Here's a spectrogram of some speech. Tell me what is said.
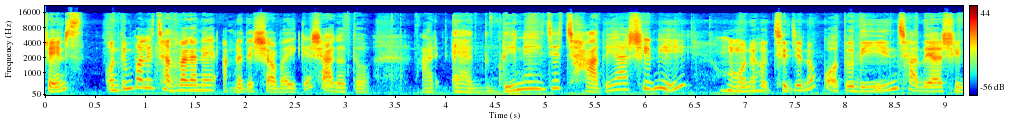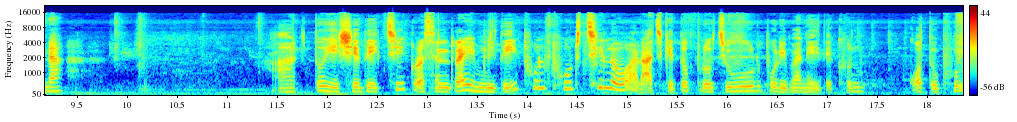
ফ্রেন্ডস অন্তিমপালির ছাদ বাগানে আপনাদের সবাইকে স্বাগত। আর একদিন এই যে ছাদে আসিনি, মনে হচ্ছে যেন কতদিন ছাদে আসি না আর তো এসে দেখছি ক্রসেন্ডরা এমনিতেই ফুল ফুটছিল, আর আজকে তো প্রচুর পরিমাণেই দেখুন কত ফুল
